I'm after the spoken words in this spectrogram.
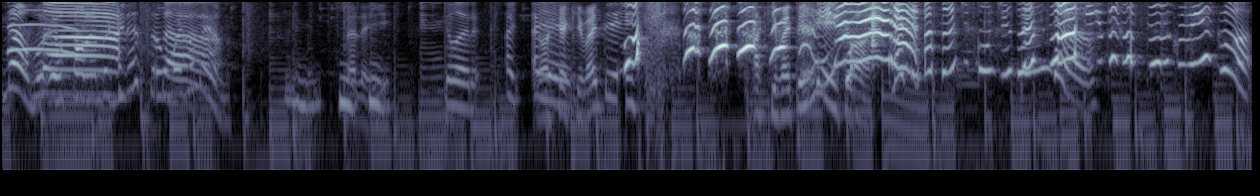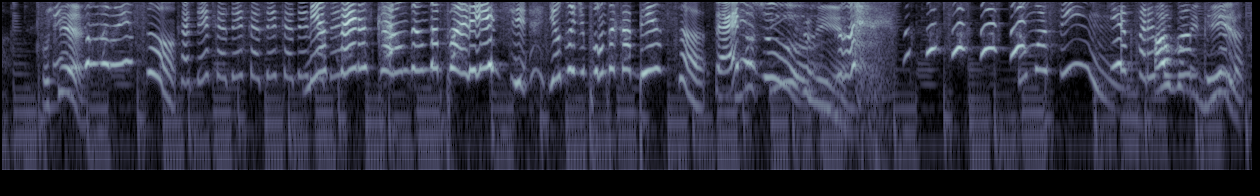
Não, vou- eu falando a Nossa. direção, mais ou menos. Pera aí. Galera. Ai, Eu acho que ai, aqui vai ter. Aqui vai ter gente, ó. Mas tem bastante escondido Pessoal, o que tá acontecendo comigo? O Gente, quê? vocês estão vendo isso? Cadê, cadê, cadê, cadê? Minhas cadê? pernas ficaram dentro da parede e eu tô de ponta cabeça. Sério, Sim, Ju? Julinha. Como assim? Parece Algo um me vampiro. diz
